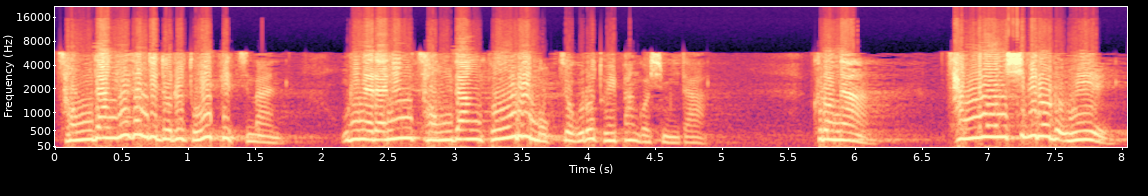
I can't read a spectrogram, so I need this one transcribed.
정당 해산 제도를 도입했지만 우리나라는 정당 보호를 목적으로 도입한 것입니다. 그러나 작년 11월 5일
